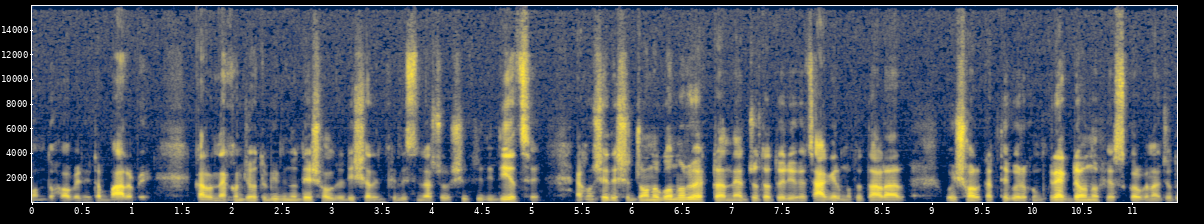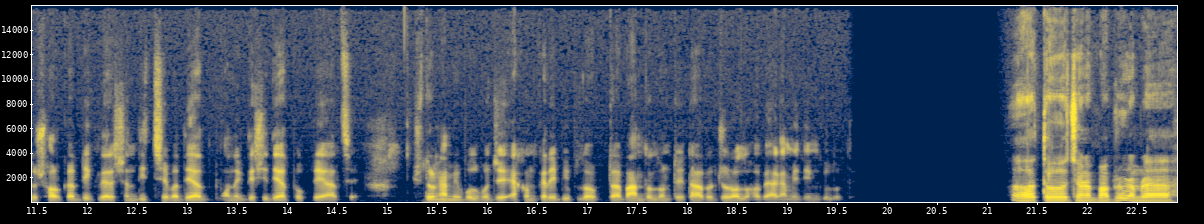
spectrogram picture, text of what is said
বন্ধ হবে না, এটা বাড়বে। কারণ এখন যেহেতু বিভিন্ন দেশ অলরেডি স্বাধীন ফিলিস্তিন রাষ্ট্রকে স্বীকৃতি দিয়েছে, এখন সে দেশের জনগণেরও একটা ন্যায্যতা তৈরি হয়েছে। আগের মতো তারা আর ওই সরকার থেকে ওরকম ক্র্যাকডাউনও ফেস করবে না, যেহেতু সরকার ডিক্লারেশন দিচ্ছে বা দেওয়ার অনেক দেশই দেওয়ার প্রক্রিয়া আছে। সুতরাং আমি বলব যে এখনকার এই বিপ্লবটা বা আন্দোলনটা এটা আরও জোরালো হবে আগামী দিনগুলোতে। তো জনাব মাবরুর আমরা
